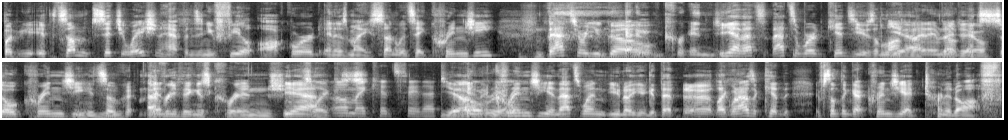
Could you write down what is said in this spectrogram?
But if some situation happens and you feel awkward and, as my son would say, cringy, that's where you go. cringy. Yeah, that's that's a word kids use a lot. Yeah, I didn't they know do. that's so cringy. It's so cr- and- Everything is cringe. Yeah. It's like, Oh, my kids say that too. Yeah. and Oh, really? cringy, and that's when you know you get that. Uh, like when I was a kid, if something got cringy, I'd turn it off.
